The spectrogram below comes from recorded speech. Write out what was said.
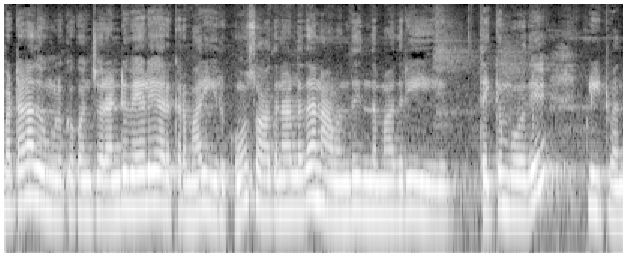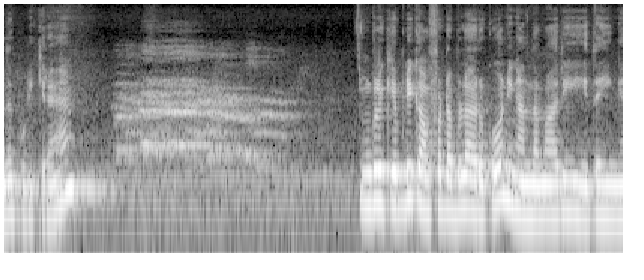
பட் ஆனால் அது உங்களுக்கு கொஞ்சம் ரெண்டு வேலையாக இருக்கிற மாதிரி இருக்கும். ஸோ அதனால தான் நான் வந்து இந்த மாதிரி தைக்கும் போதே ப்ளீட் வந்து பிடிக்கிறேன். உங்களுக்கு எப்படி கம்ஃபர்டபுளாக இருக்கோ நீங்கள் அந்த மாதிரி தைங்க.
